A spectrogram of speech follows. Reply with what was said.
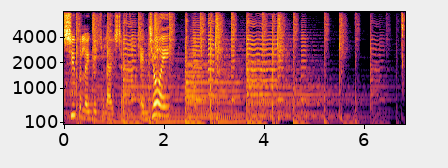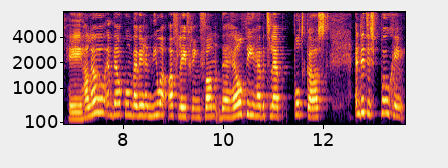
Super leuk dat je luistert. Enjoy! Hey, hallo en welkom bij weer een nieuwe aflevering van de Healthy Habits Lab podcast. En dit is poging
